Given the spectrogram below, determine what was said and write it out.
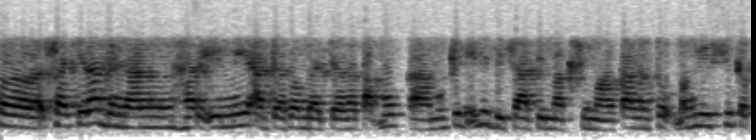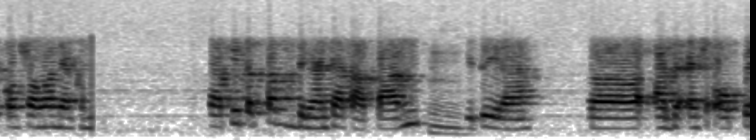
Uh, saya kira dengan hari ini ada pembelajaran tatap muka, mungkin ini bisa dimaksimalkan untuk mengisi kekosongan yang kemarin. Tapi tetap dengan catatan, hmm. gitu ya, uh, ada SOP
